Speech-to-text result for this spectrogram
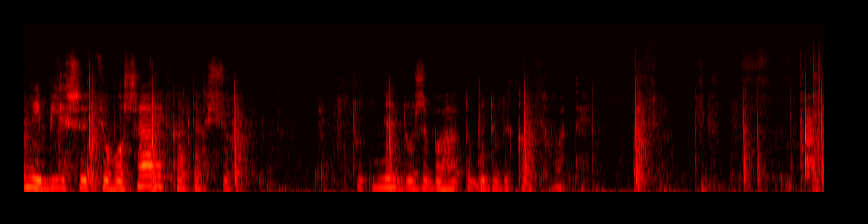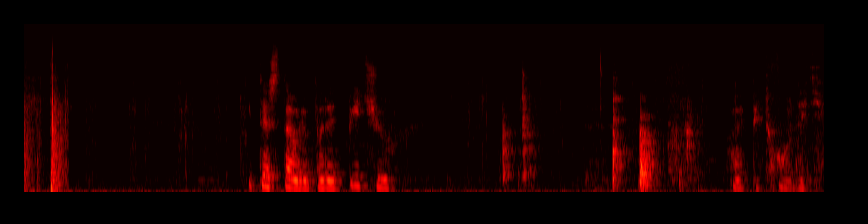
не більше цього шарика, так що тут не дуже багато буду викатувати. І теж ставлю перед піччю. Хай підходить.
